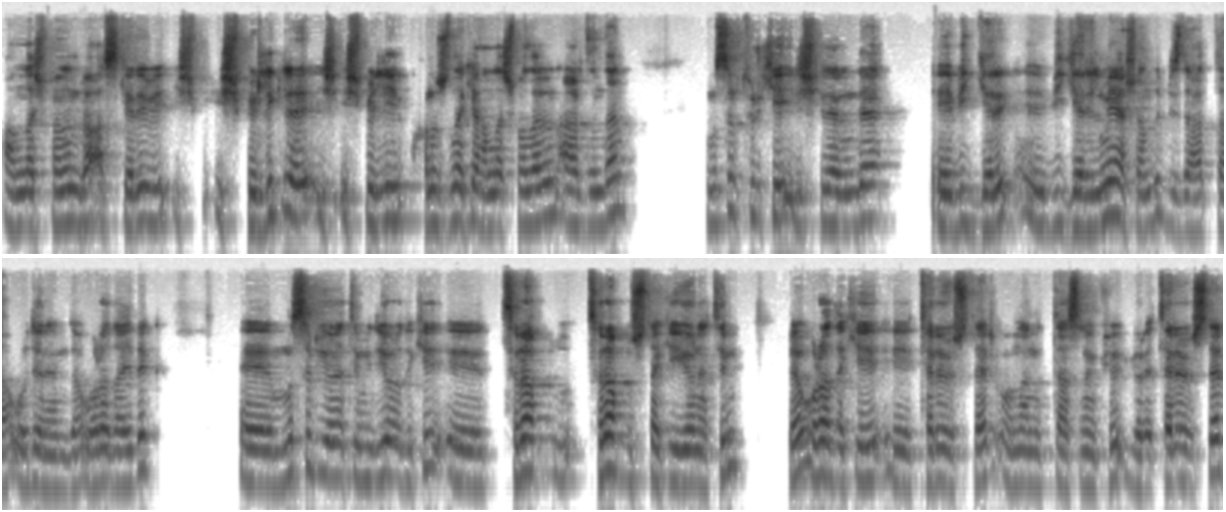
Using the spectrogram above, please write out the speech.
anlaşmanın ve askeri iş, işbirlikle iş, işbirliği konusundaki anlaşmaların ardından Mısır-Türkiye ilişkilerinde e, bir, geri, e, bir gerilme yaşandı. Biz de hatta o dönemde oradaydık. E, Mısır yönetimi diyordu ki e, Trab, Trablus'taki yönetim ve oradaki e, teröristler, onların iddiasına göre teröristler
